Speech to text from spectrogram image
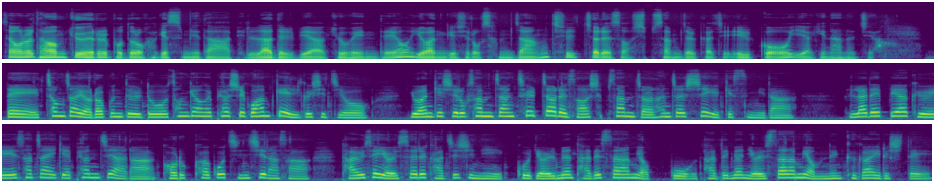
자, 오늘 다음 교회를 보도록 하겠습니다. 빌라델비아 교회인데요. 요한계시록 3장 7절에서 13절까지 읽고 이야기 나누죠. 네, 애청자 여러분들도 성경을 펴시고 함께 읽으시지요. 요한계시록 3장 7절에서 13절 한 절씩 읽겠습니다. 빌라델비아 교회의 사자에게 편지하라. 거룩하고 진실하사 다윗의 열쇠를 가지시니 곧 열면 닫을 사람이 없고 닫으면 열 사람이 없는 그가 이르시되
